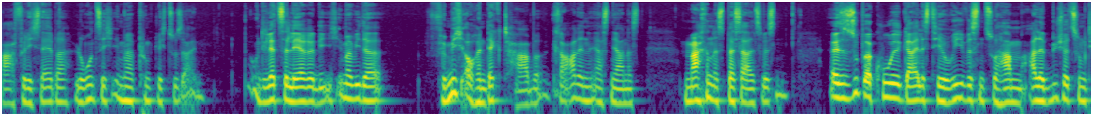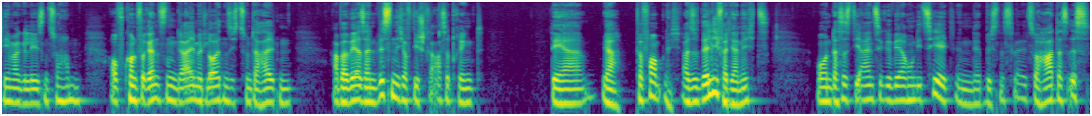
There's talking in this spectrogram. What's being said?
Ah, für dich selber lohnt sich immer pünktlich zu sein. Und die letzte Lehre, die ich immer wieder für mich auch entdeckt habe, gerade in den ersten Jahren, ist, machen ist besser als wissen. Es ist super cool, geiles Theoriewissen zu haben, alle Bücher zum Thema gelesen zu haben, auf Konferenzen geil mit Leuten sich zu unterhalten. Aber wer sein Wissen nicht auf die Straße bringt, der, ja, performt nicht. Also der liefert ja nichts. Und das ist die einzige Währung, die zählt in der Businesswelt, so hart das ist.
